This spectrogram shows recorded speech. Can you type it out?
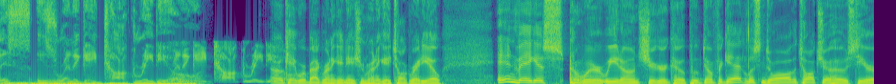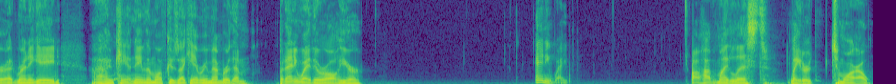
This is Renegade Talk Radio. Renegade Talk Radio. Okay, we're back, Renegade Nation, Renegade Talk Radio. In Vegas, where we don't sugarcoat poop. Don't forget, listen to all the talk show hosts here at Renegade. I can't name them off because I can't remember them. But anyway, they're all here. Anyway, I'll have my list later tomorrow.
